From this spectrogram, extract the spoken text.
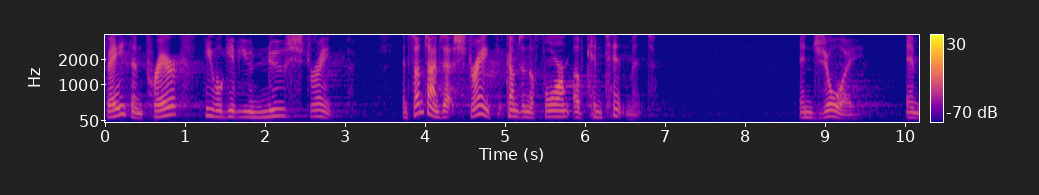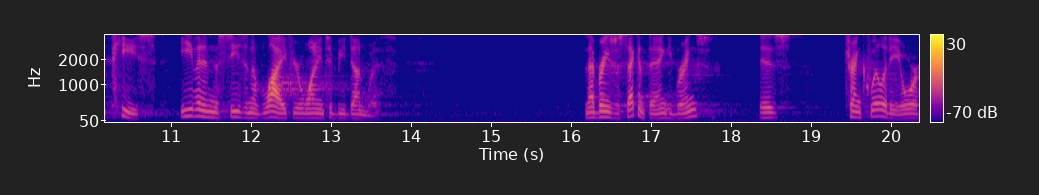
faith and prayer, He will give you new strength. And sometimes that strength comes in the form of contentment and joy and peace, even in the season of life you're wanting to be done with. And that brings the second thing he brings is tranquility or,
